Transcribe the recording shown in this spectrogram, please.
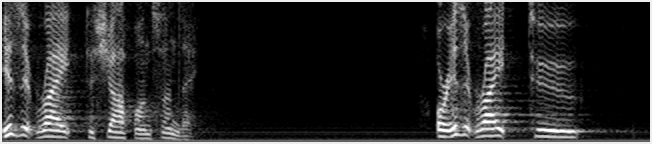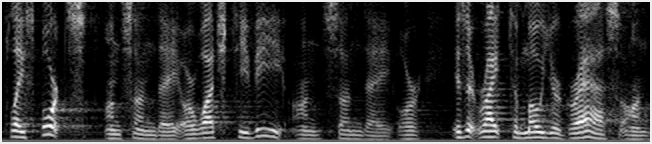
is it right to shop on Sunday? Or is it right to play sports on Sunday or watch TV on Sunday? Or is it right to mow your grass on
